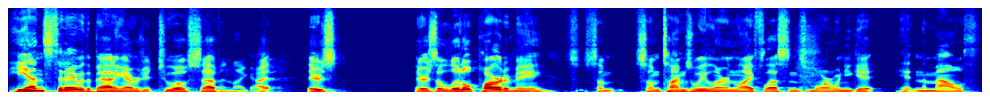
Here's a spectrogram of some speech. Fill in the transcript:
he ends today with a batting average at 207. Like I, there's, there's a little part of me. Some sometimes we learn life lessons more when you get hit in the mouth.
